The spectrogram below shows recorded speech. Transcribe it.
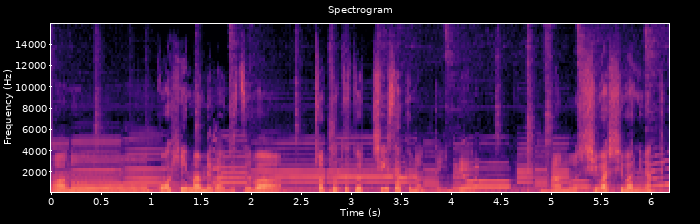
あのー、コーヒー豆が実はちょっとずつ小さくなっていてあのシワシワになってきま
